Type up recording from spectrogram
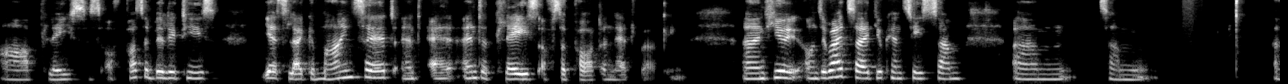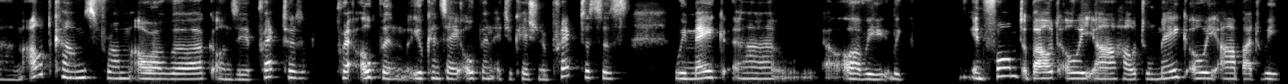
are places of possibilities. Yes, like a mindset and and a place of support and networking. And here on the right side, you can see some um, some um, outcomes from our work on the practice open, you can say open educational practices. We make, uh, or we, we informed about OER, how to make OER, but we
